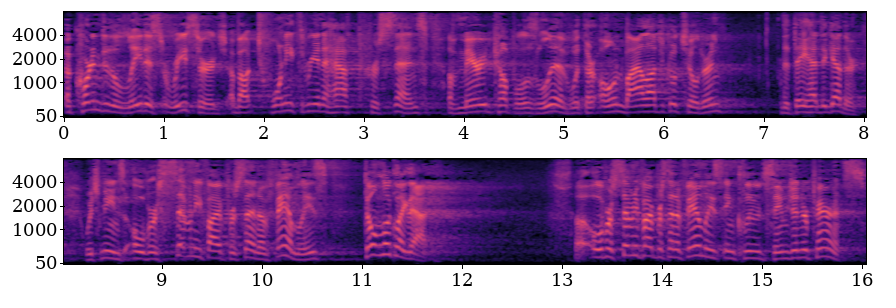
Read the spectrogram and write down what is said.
according to the latest research, about 23.5% of married couples live with their own biological children that they had together, which means over 75% of families don't look like that. Uh, over 75% of families include same gender parents,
